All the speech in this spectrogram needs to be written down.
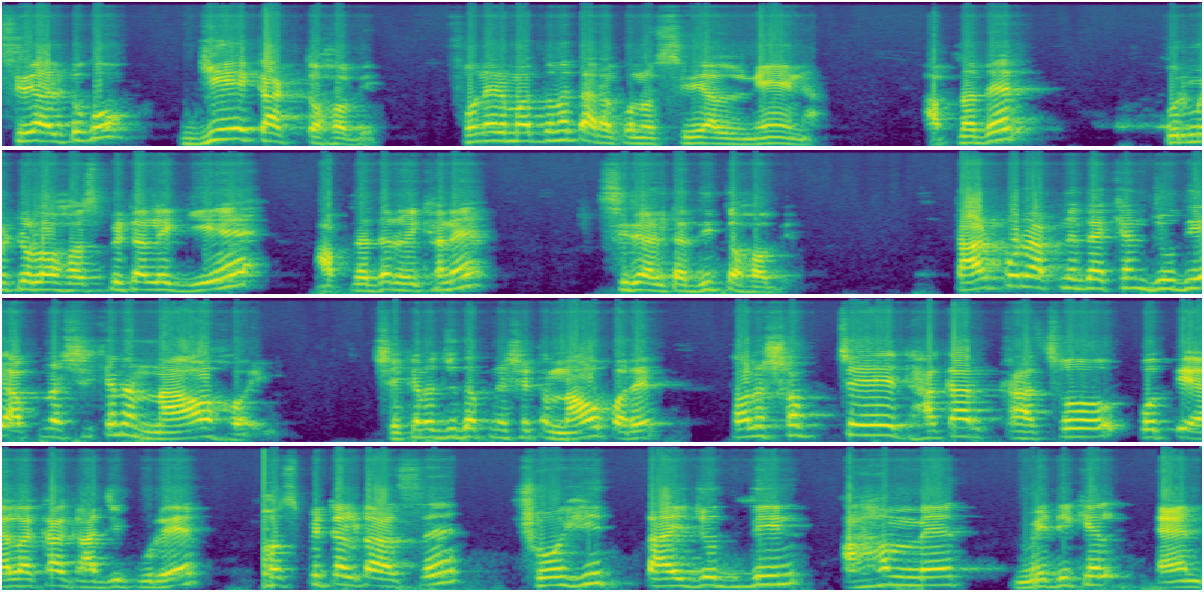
সিরিয়ালটুকু গিয়ে কাটতে হবে। ফোনের মাধ্যমে তারা কোনো সিরিয়াল নেয় না। আপনাদের কুর্মিটোলা হসপিটালে গিয়ে আপনাদের ওইখানে সিরিয়ালটা দিতে হবে। তারপর আপনি দেখেন যদি আপনার সেখানে নাও হয়, সেখানে যদি আপনি সেটা নাও পারেন, তাহলে সবচেয়ে ঢাকার কাছপতি এলাকা গাজীপুরে হসপিটালটা আছে। Shaheed Tajuddin Ahmed medical and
